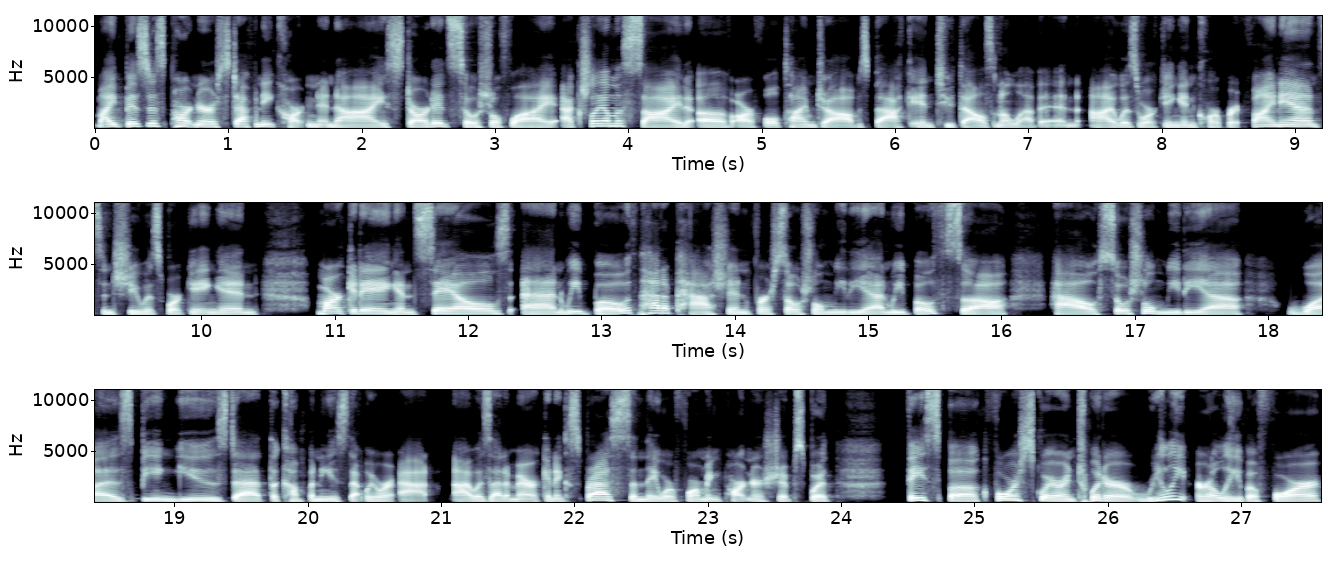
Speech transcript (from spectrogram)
My business partner, Stephanie Cartin, and I started Socialfly actually on the side of our full time jobs back in 2011. I was working in corporate finance and she was working in marketing and sales. And we both had a passion for social media and we both saw how social media was being used at the companies that we were at. I was at American Express and they were forming partnerships with Facebook, Foursquare, and Twitter really early before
